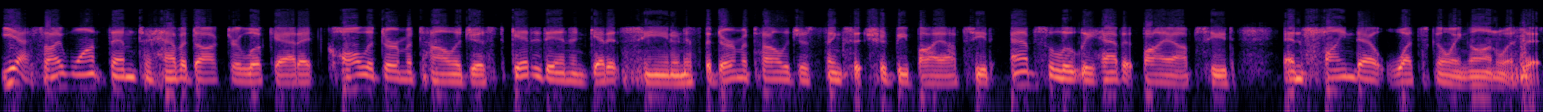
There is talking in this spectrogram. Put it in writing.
yes, I want them to have a doctor look at it, call a dermatologist, get it in and get it seen. And if the dermatologist thinks it should be biopsied, absolutely have it biopsied and find out what's going on with it.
